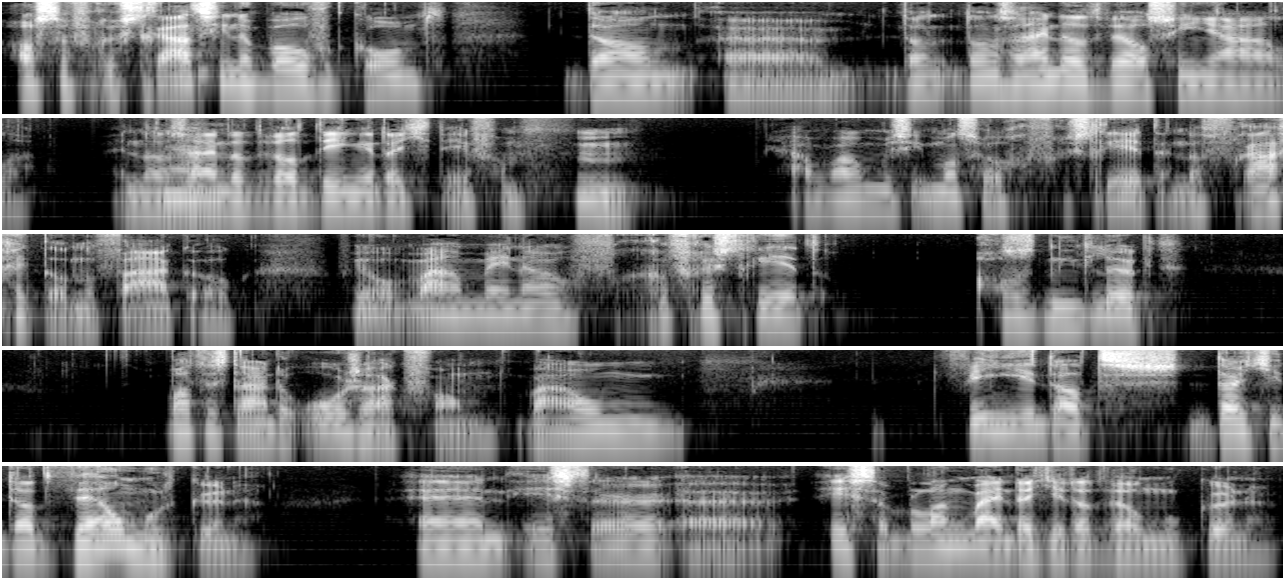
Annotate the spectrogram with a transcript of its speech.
als er frustratie naar boven komt, dan, eh, dan, dan zijn dat wel signalen. En dan Ja. zijn dat wel dingen dat je denkt van, hmm, ja, waarom is iemand zo gefrustreerd? En dat vraag ik dan vaak ook. Van, joh, waarom ben je nou gefrustreerd als het niet lukt? Wat is daar de oorzaak van? Waarom vind je dat, dat je dat wel moet kunnen? En is er, eh, is er belang bij dat je dat wel moet kunnen?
